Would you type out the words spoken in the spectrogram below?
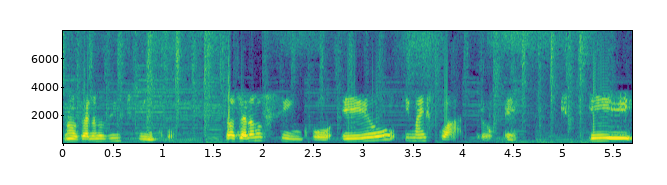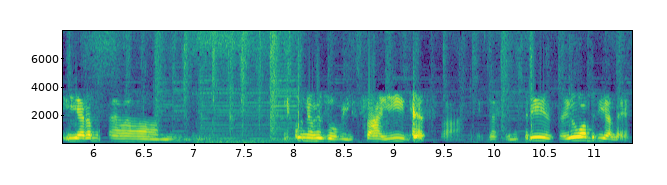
nós éramos em cinco. Nós éramos cinco, eu e mais quatro. É. E, e, era, ah, e quando eu resolvi sair dessa, dessa empresa, eu abri a Lex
